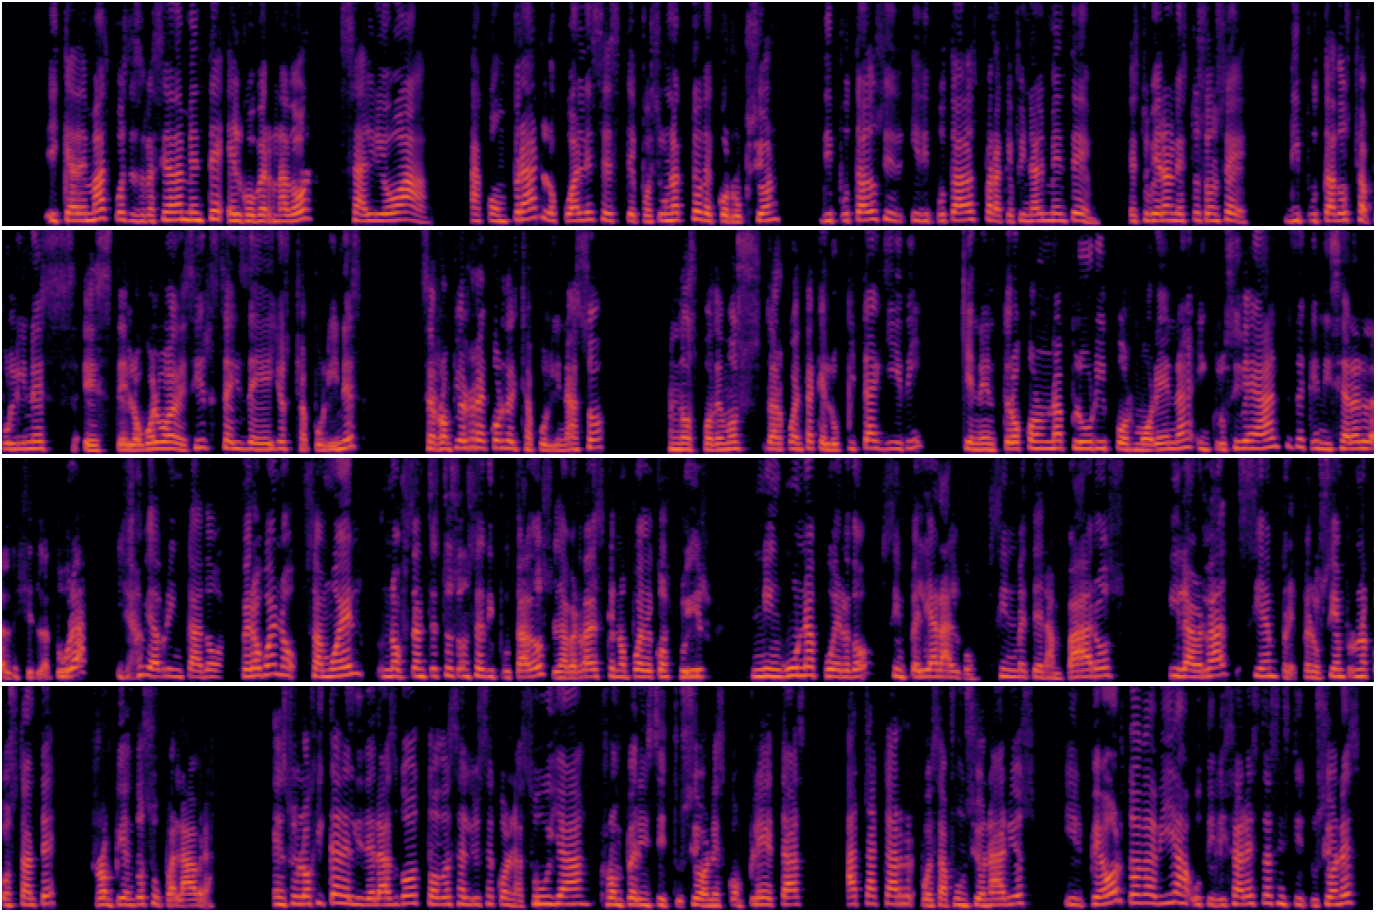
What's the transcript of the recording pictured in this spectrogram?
y que además, pues desgraciadamente, el gobernador salió a, a comprar, lo cual es este, pues un acto de corrupción, diputados y, diputadas para que finalmente estuvieran estos 11 diputados chapulines, este, lo vuelvo a decir, seis de ellos chapulines. Se rompió el récord del chapulinazo. Nos podemos dar cuenta que Lupita Guidi quien entró con una pluri por Morena, inclusive antes de que iniciara la legislatura, ya había brincado. Pero bueno, Samuel, no obstante estos 11 diputados, la verdad es que no puede construir ningún acuerdo sin pelear algo, sin meter amparos y la verdad siempre, pero siempre una constante rompiendo su palabra. en su lógica de liderazgo, todo es salirse con la suya, romper instituciones completas, atacar pues a funcionarios y peor todavía, utilizar estas instituciones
